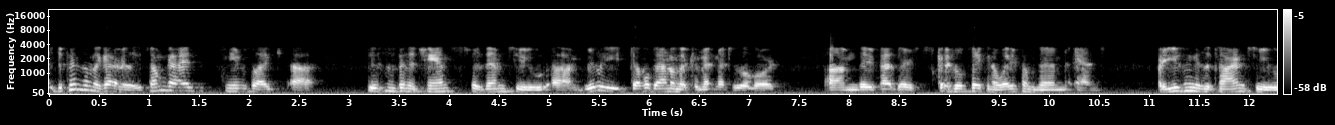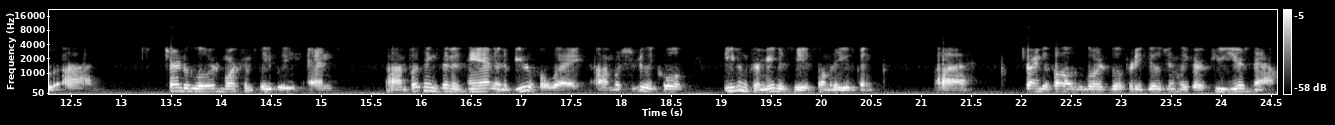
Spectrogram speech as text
it depends on the guy really. Some guys it seems like uh, this has been a chance for them to um, really double down on their commitment to the Lord. Um, they've had their schedule taken away from them and are using it as a time to uh, turn to the Lord more completely and um, put things in His hand in a beautiful way, um, which is really cool, even for me to see as somebody who's been uh, trying to follow the Lord's will pretty diligently for a few years now.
